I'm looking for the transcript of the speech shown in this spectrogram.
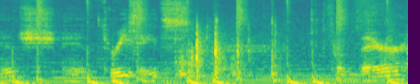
inch and three eighths from there.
